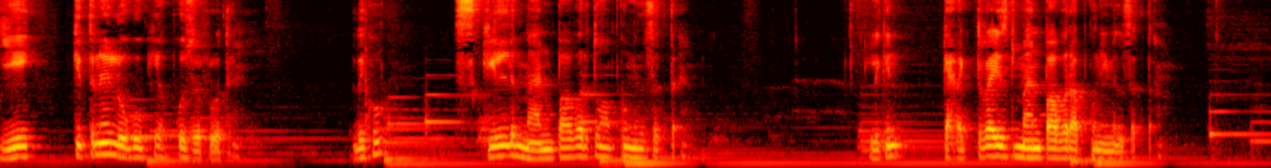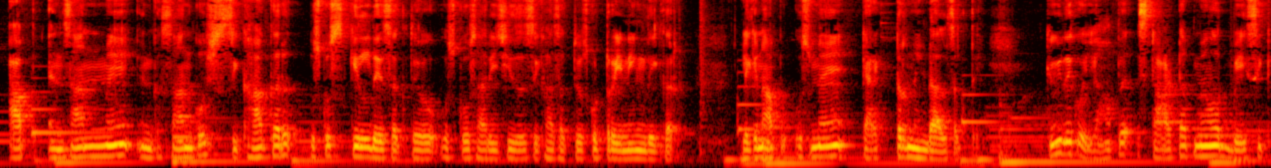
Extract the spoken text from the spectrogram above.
ये कितने लोगों की आपको ज़रूरत है? देखो स्किल्ड मैन पावर तो आपको मिल सकता है, लेकिन कैरेक्टराइज्ड मैन पावर आपको नहीं मिल सकता। आप इंसान में, इंसान को सिखाकर उसको स्किल दे सकते हो, उसको सारी चीज़ें सिखा सकते हो, उसको ट्रेनिंग देकर। लेकिन आप उसमें कैरेक्टर नहीं डाल सकते। क्योंकि देखो, यहाँ पे स्टार्टअप में और basic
